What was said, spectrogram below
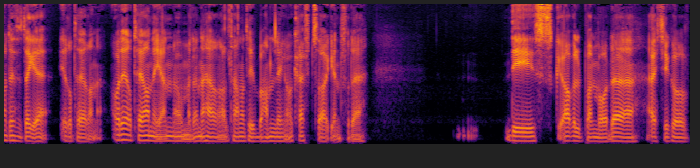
og det synes jeg er irriterende. Og det er irriterende igjen med denne her alternativ behandling og kreftsaken, for det De skal vel på en måte Jeg vet ikke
